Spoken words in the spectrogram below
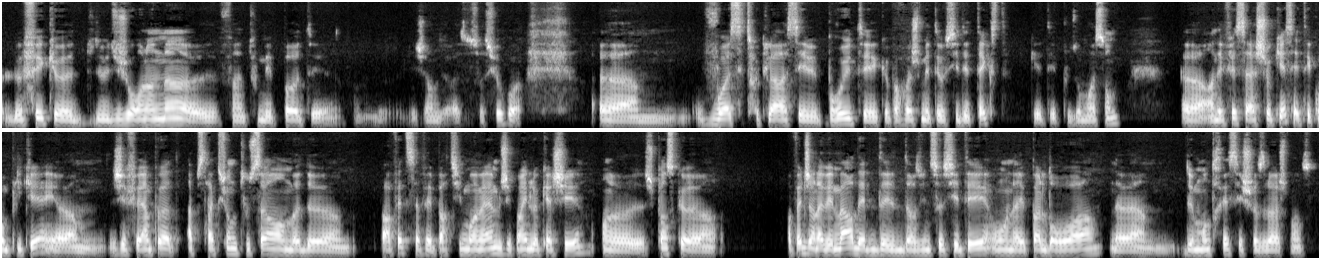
le fait que du jour au lendemain euh, enfin tous mes potes et les gens des réseaux sociaux quoi voient ces trucs là assez bruts et que parfois je mettais aussi des textes qui étaient plus ou moins sombres. En effet ça a choqué ça a été compliqué j'ai fait un peu abstraction de tout ça en mode en fait ça fait partie de moi-même j'ai pas envie de le cacher. Je pense que en fait, j'en avais marre d'être dans une société où on n'avait pas le droit euh, de montrer ces choses-là, je pense.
